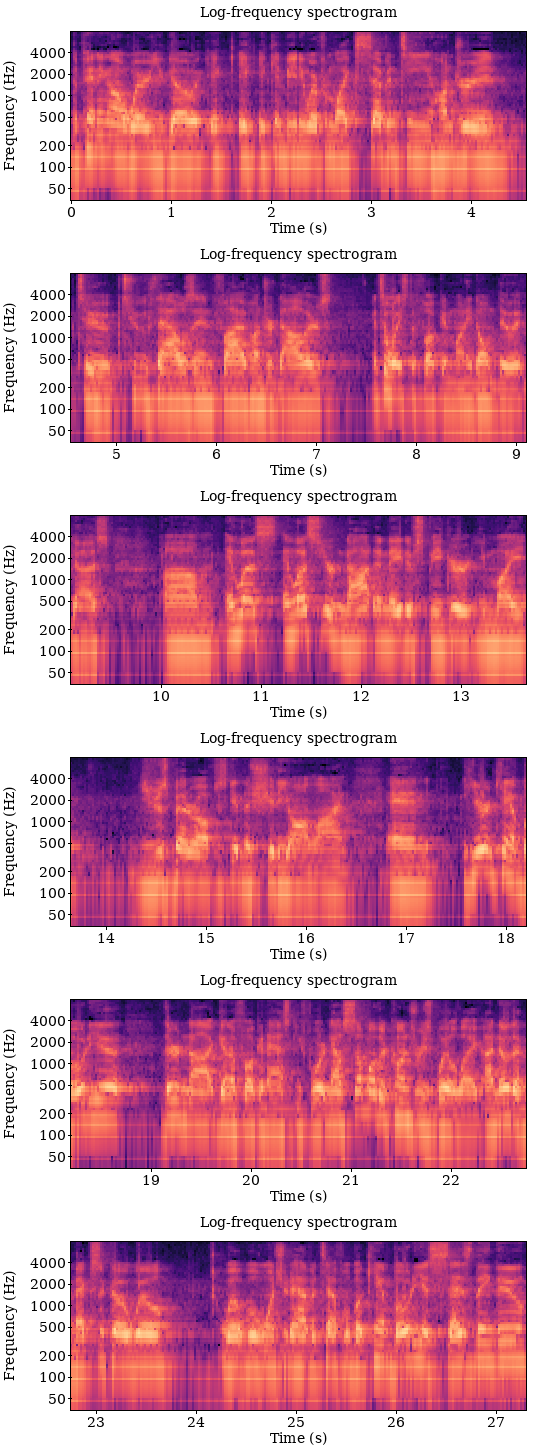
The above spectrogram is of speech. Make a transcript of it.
depending on where you go, it, it, it can be anywhere from like seventeen hundred to two thousand five hundred dollars. It's a waste of fucking money. Don't do it, guys. Um, unless unless you're not a native speaker, you might you're just better off just getting the shitty online. And here in Cambodia, they're not gonna fucking ask you for it. Now, some other countries will. Like I know that Mexico will will will want you to have a TEFL, but Cambodia says they do.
